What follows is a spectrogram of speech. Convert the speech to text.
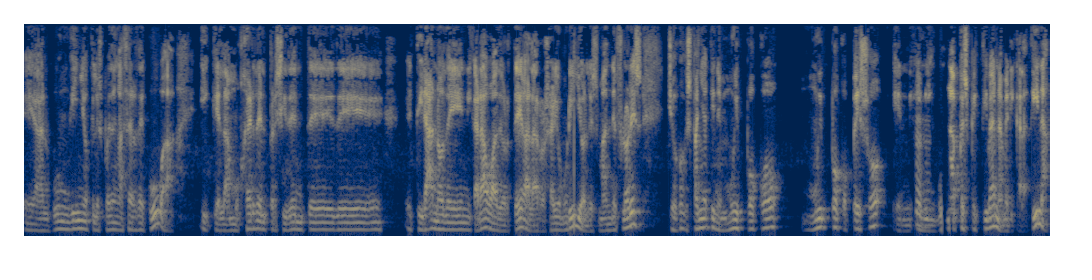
eh, algún guiño que les pueden hacer de Cuba y que la mujer del presidente de eh, tirano de Nicaragua, de Ortega, la Rosario Murillo, les mande flores, yo creo que España tiene muy poco muy poco peso en, ninguna perspectiva en América Latina.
